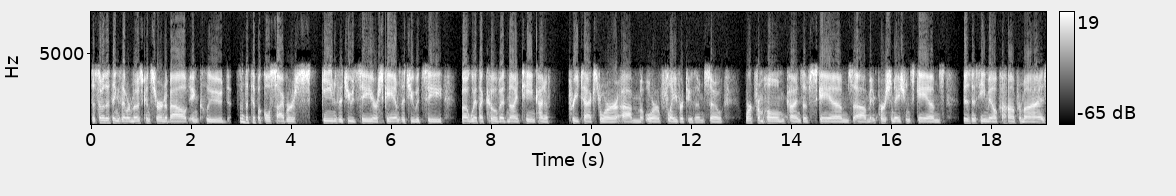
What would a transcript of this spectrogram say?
So, some of the things that we're most concerned about include some of the typical cyber schemes that you would see or scams that you would see, but with a COVID 19 kind of pretext or um, or flavor to them. So work from home kinds of scams, um, impersonation scams, business email compromise,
